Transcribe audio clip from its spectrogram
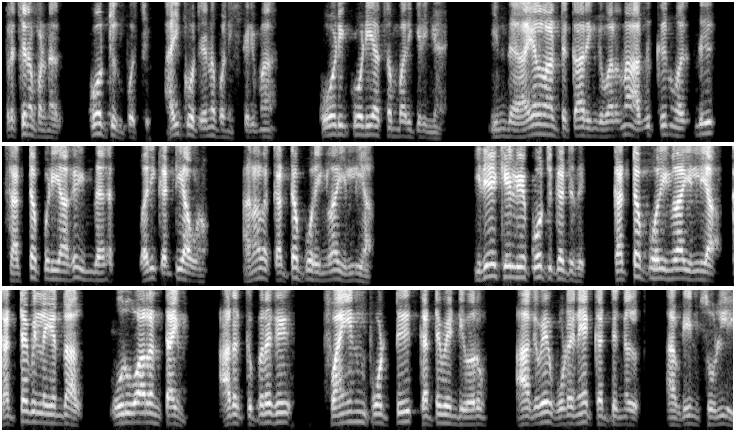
பிரச்சனை பண்ணாரு. கோர்ட்டுக்கு போச்சு. ஹைகோர்ட் என்ன பண்ணிச்சு தெரியுமா? கோடி கோடியா சம்பாதிக்கிறீங்க. இந்த அயல் நாட்டுக்கார் இங்க வரனா அதுக்குன்னு வந்து சட்டப்படியாக இந்த வரி கட்டி ஆகணும். அதனால கட்ட போறீங்களா? இல்லையா? இதே கேள்வியை கோர்ட்டு கேட்டது. கட்ட போறீங்களா இல்லையா? கட்டவில்லை என்றால் ஒரு வாரம் டைம் அதற்கு பிறகு ஃபைன் போட்டு கட்ட வேண்டி வரும். ஆகவே உடனே கட்டுங்கள் அப்படின்னு சொல்லி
